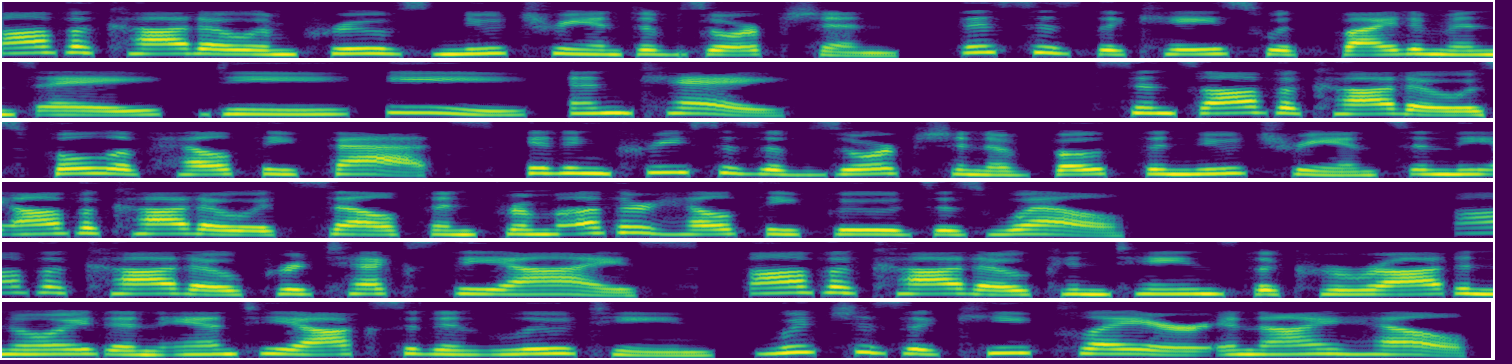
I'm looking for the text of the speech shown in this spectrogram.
Avocado improves nutrient absorption. This is the case with vitamins A, D, E, and K. Since avocado is full of healthy fats, it increases absorption of both the nutrients in the avocado itself and from other healthy foods as well. Avocado protects the eyes. Avocado contains the carotenoid and antioxidant lutein, which is a key player in eye health.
